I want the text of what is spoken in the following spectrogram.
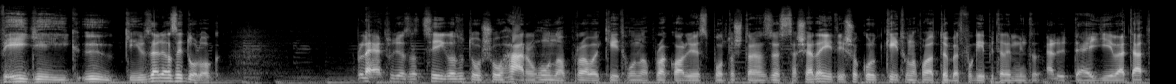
végéig ő képzeli, az egy dolog. Lehet, hogy az a cég az utolsó három hónapra vagy két hónapra akarja összpontosítani az összes erejét, és akkor két hónap alatt többet fog építeni, mint előtte egy éve. Tehát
